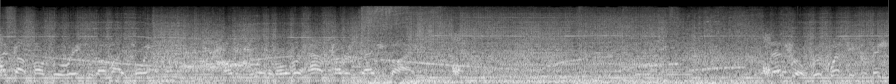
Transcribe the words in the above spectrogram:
I've got multiple races on my point. I'll be pulling them over, half cover, standing by. Central, requesting permission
